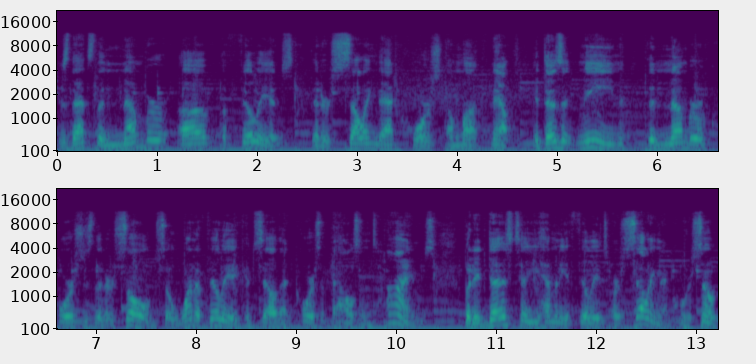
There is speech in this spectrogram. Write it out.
is that's the number of affiliates that are selling that course a month. Now it doesn't mean the number of courses that are sold. So one affiliate could sell that course a thousand times but it does tell you how many affiliates are selling that course. So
